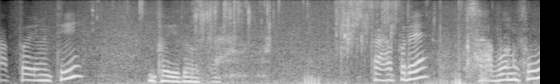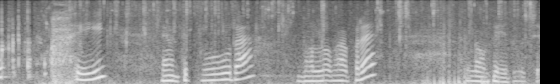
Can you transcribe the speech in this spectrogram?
ହାତ ଏମିତି ଧୋଇ ଦେଉଛେ ତାପରେ ସାବୁନକୁ ଏଇ ଏମିତି ପୁରା ଭଲ ଭାବରେ ଲଗେଇ ଦେଉଛେ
